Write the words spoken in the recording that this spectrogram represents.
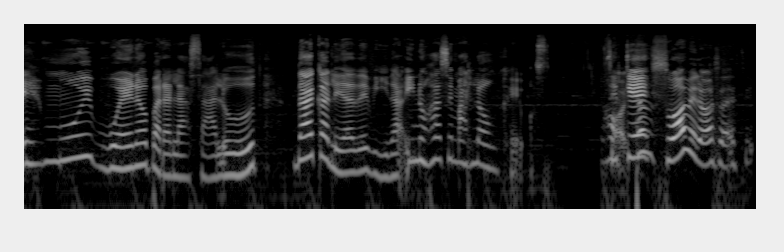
es muy bueno para la salud, da calidad de vida y nos hace más longevos. Así que, tan suave lo vas a decir.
